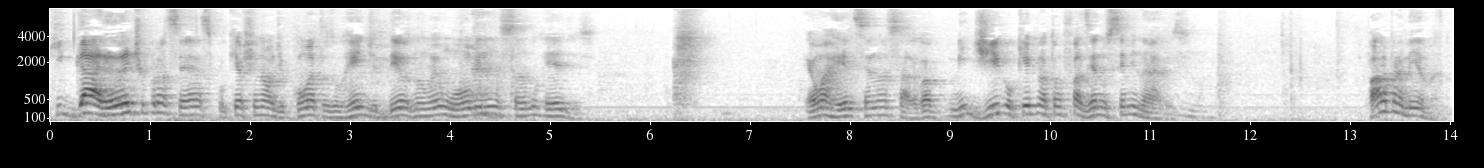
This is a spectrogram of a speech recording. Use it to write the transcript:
que garante o processo, porque afinal de contas o reino de Deus não é um homem lançando redes. É uma rede sendo lançada. Agora me diga o que, que nós estamos fazendo nos seminários. Fala para mim, mano.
